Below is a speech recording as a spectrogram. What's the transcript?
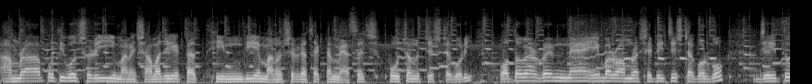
আমরা প্রতি বছরই মানে সামাজিক একটা থিম দিয়ে মানুষের কাছে একটা মেসেজ পৌঁছানোর চেষ্টা করি। গতবারের ন্যায় এবারও আমরা সেটাই চেষ্টা করব। যেহেতু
